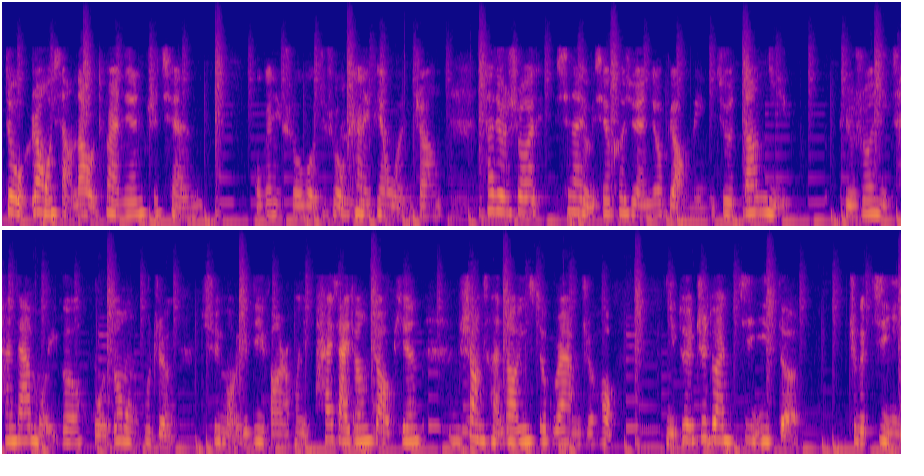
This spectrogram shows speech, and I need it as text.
就让我想到，我突然间之前。我跟你说过，就是我看了一篇文章，他就是说，现在有一些科学研究表明，就当你，比如说你参加某一个活动或者去某一个地方，然后你拍下一张照片，上传到 Instagram 之后，你对这段记忆的这个记忆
